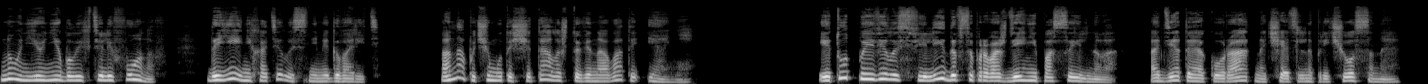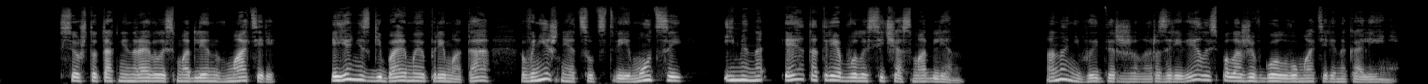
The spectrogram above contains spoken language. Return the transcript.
но у нее не было их телефонов, да ей не хотелось с ними говорить. Она почему-то считала, что виноваты и они. И тут появилась Филида в сопровождении посыльного одетая аккуратно, тщательно причесанная. Все, что так не нравилось Мадлен в матери, ее несгибаемая прямота, внешнее отсутствие эмоций, именно это требовалось сейчас Мадлен. Она не выдержала, разревелась, положив голову матери на колени.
